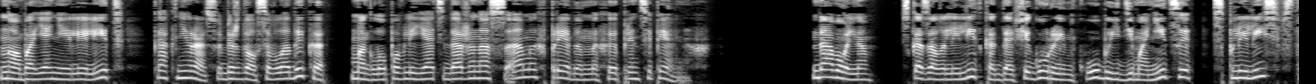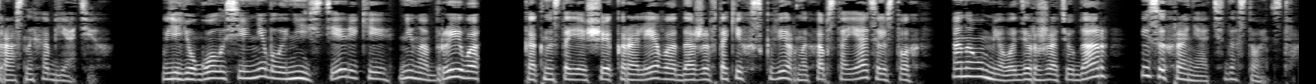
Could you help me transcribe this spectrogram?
Но обаяние Лилит, как не раз убеждался владыка, могло повлиять даже на самых преданных и принципиальных. «Довольно», — сказала Лилит, когда фигуры инкубы и демоницы сплелись в страстных объятиях. В ее голосе не было ни истерики, ни надрыва. Как настоящая королева, даже в таких скверных обстоятельствах она умела держать удар и сохранять достоинство.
